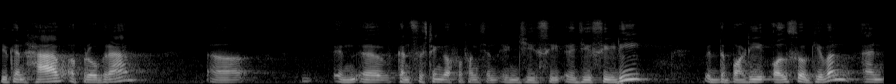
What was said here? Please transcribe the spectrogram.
you can have a program uh, in, uh, consisting of a function in GC, uh, GCD with the body also given and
